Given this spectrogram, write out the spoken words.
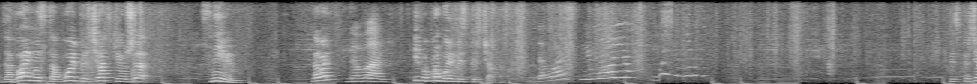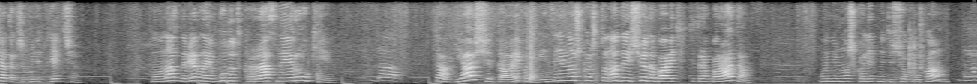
Давай мы с тобой перчатки уже снимем. Давай. Давай. И попробуем без перчаток. Давай снимаем. Без перчаток же будет легче. Но у нас, наверное, будут красные руки. Да. Так, я считаю, подвинься немножко, что надо еще добавить тетрапарата. Он немножко липнет еще к рукам. Давай.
